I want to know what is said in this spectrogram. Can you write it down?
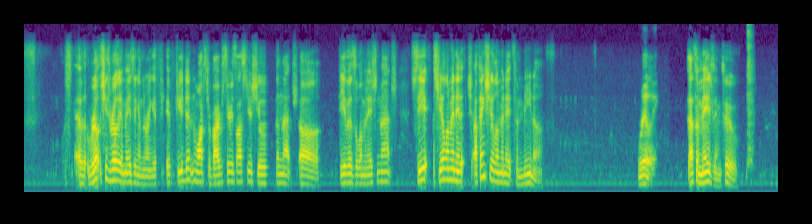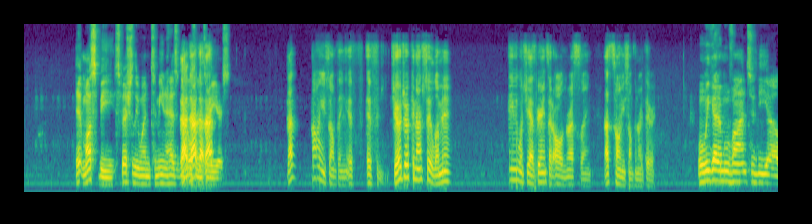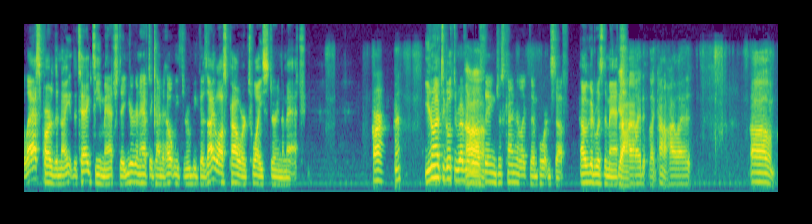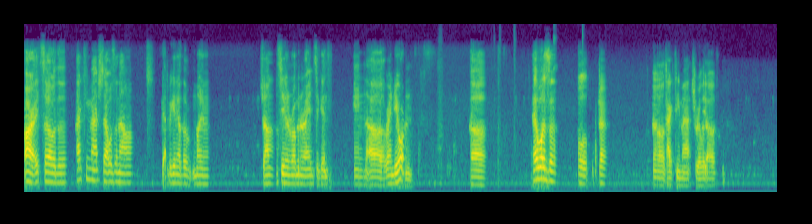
Uh, real, she's really amazing in the ring. If if you didn't watch Survivor Series last year, she was in that uh, Divas elimination match. She she eliminated. I think she eliminated Tamina. Really? That's amazing too. It must be, especially when Tamina hasn't been that, over that, that, three years. Telling you something. If if JoJo can actually eliminate even when she has experience at all in wrestling, that's telling you something right there. Well, we got to move on to the uh, last part of the night, the tag team match that you're going to have to kind of help me through because I lost power twice during the match. All right. You don't have to go through every uh, little thing, just kind of like the important stuff. How good was the match? Yeah, highlight it, like kind of highlight it. Um, all right, so the tag team match that was announced at the beginning of the Money, John Cena and Roman Reigns against uh, Randy Orton. Uh, it was a uh, tag team match, really. Uh,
